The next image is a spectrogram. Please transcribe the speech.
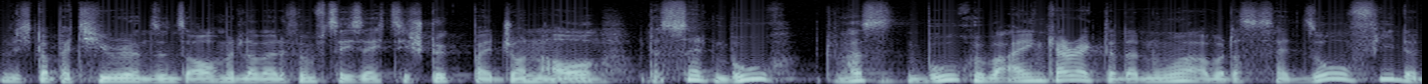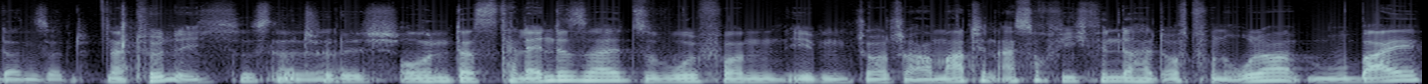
Ich glaube, bei Tyrion sind es auch mittlerweile 50, 60 Stück, bei Mhm. John auch. Und das ist halt ein Buch. Du hast ein Buch über einen Charakter dann nur, aber dass es halt so viele dann sind. Natürlich. Das ist natürlich- Äh, und das Talent ist halt sowohl von eben George R. R. Martin als auch, wie ich finde, halt oft von Oda. Wobei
